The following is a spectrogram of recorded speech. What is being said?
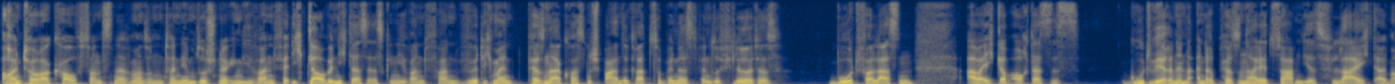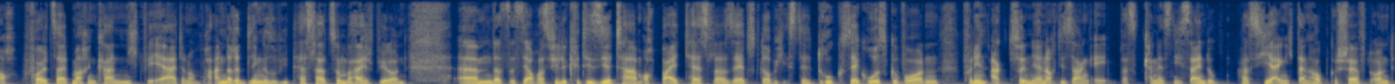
Auch ein teurer Kauf sonst, ne, wenn man so ein Unternehmen so schnell gegen die Wand fährt. Ich glaube nicht, dass er es gegen die Wand fahren wird. Ich meine, Personalkosten sparen sie gerade zumindest, wenn so viele Leute das Boot verlassen. Aber ich glaube auch, dass es gut wäre, eine andere Personalie zu haben, die das vielleicht auch Vollzeit machen kann. Nicht wie er, hat ja noch ein paar andere Dinge, so wie Tesla zum Beispiel. Und ähm, das ist ja auch, was viele kritisiert haben. Auch bei Tesla selbst, glaube ich, ist der Druck sehr groß geworden von den Aktionären auch, die sagen, ey, das kann jetzt nicht sein, du hast hier eigentlich dein Hauptgeschäft. Und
